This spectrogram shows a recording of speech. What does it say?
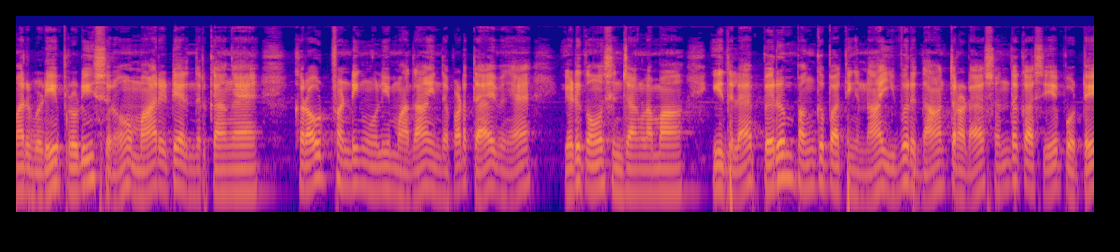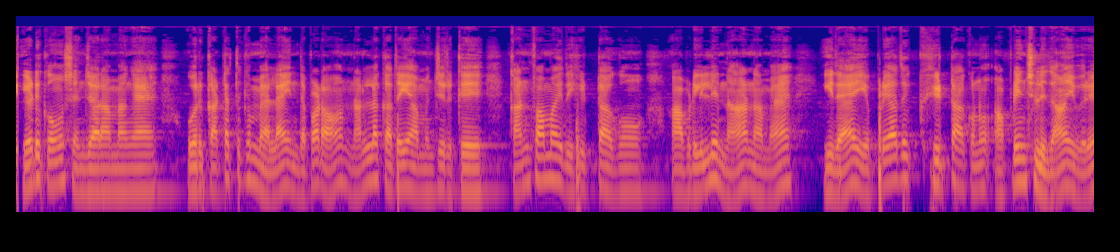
மறுபடி ப்ரொடியூசரும் மாறிட்டே இருந்திருக்காங்க. க்ரௌட் ஃபண்டிங் மூலியமாக தான் இந்த படத்தை இவங்க எடுக்கவும் செஞ்சாங்களாமா? இதில் பெரும் பங்கு பார்த்திங்கன்னா இவர் தான் தன்னோட சொந்த காசையே போட்டு எடுக்கவும் செஞ்சாராமாங்க. ஒரு கட்டத்துக்கு மேலே இந்த படம் நல்ல கதையை அமைஞ்சிருக்கு. கன்ஃபார்மாக இது ஹிட் ஆகும். அப்படி இல்லைன்னா நம்ம இதை எப்படியாவது ஹிட் ஆக்கணும் அப்படின்னு சொல்லி தான் இவர்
